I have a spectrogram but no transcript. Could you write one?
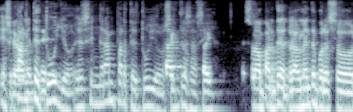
Es parte tuyo, es en gran parte tuyo, lo sientes así es una parte, realmente por eso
